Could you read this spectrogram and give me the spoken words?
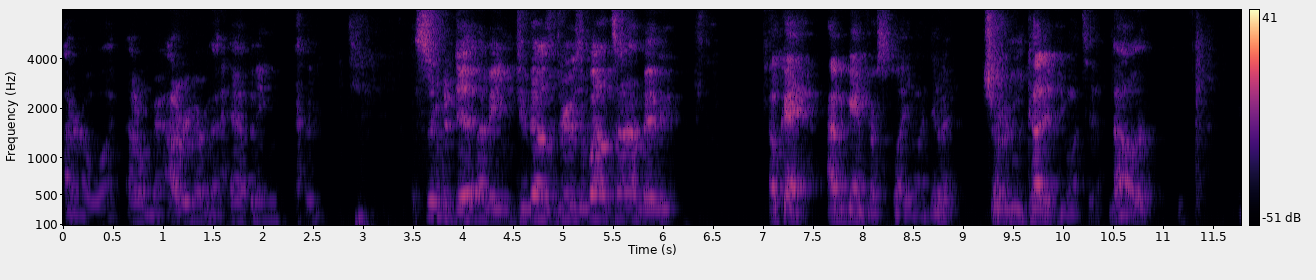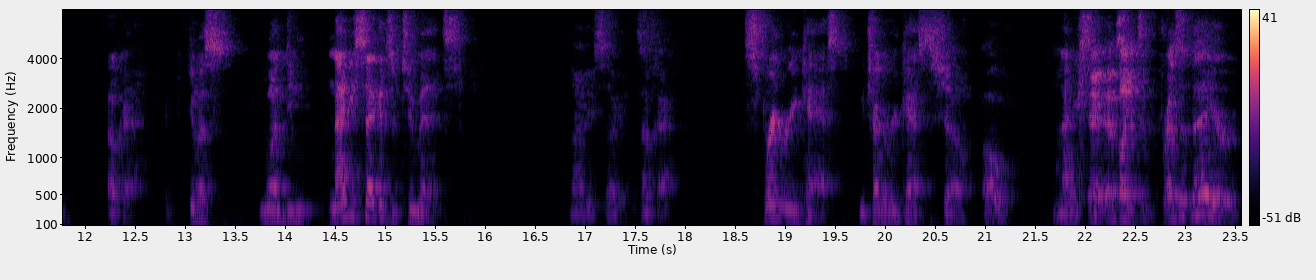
I don't know what. I don't. I don't remember that happening. Assume it did. I mean, 2003 was a wild time, baby. Okay, I have a game for us to play. You want to do it? You can cut it if you want to. No, Okay, give us. You want to do 90 seconds or two minutes? 90 seconds. Okay. Sprint recast. We try to recast the show. Oh, 90 okay. seconds. Like the present day or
